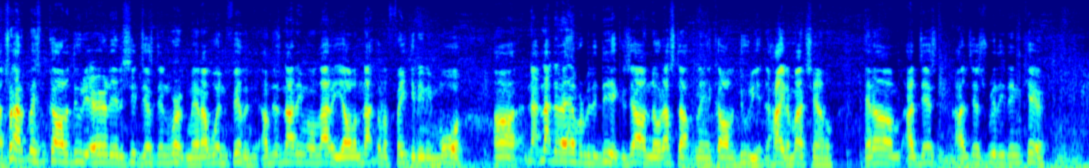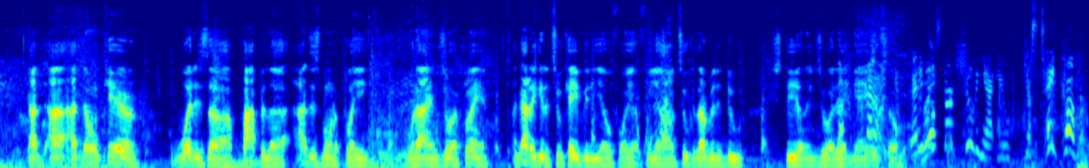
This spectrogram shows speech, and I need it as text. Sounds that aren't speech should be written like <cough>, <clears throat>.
I tried to play some Call of Duty earlier. The shit just didn't work, man. I wasn't feeling it. I'm just not even gonna lie to y'all. I'm not gonna fake it anymore. Uh, not not that I ever really did, cause y'all know that I stopped playing Call of Duty at the height of my channel, and um, I just I just really didn't care. I, I, I don't care what is uh, popular. I just want to play what I enjoy playing. I gotta get a 2K video for for y'all too, cause I really do still enjoy that game. So If anybody starts shooting at you, just take cover.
